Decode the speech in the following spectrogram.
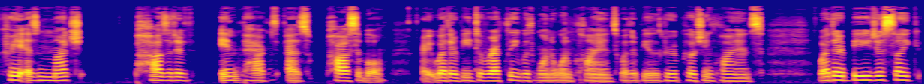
create as much positive impact as possible, right? Whether it be directly with one on one clients, whether it be the group coaching clients, whether it be just like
